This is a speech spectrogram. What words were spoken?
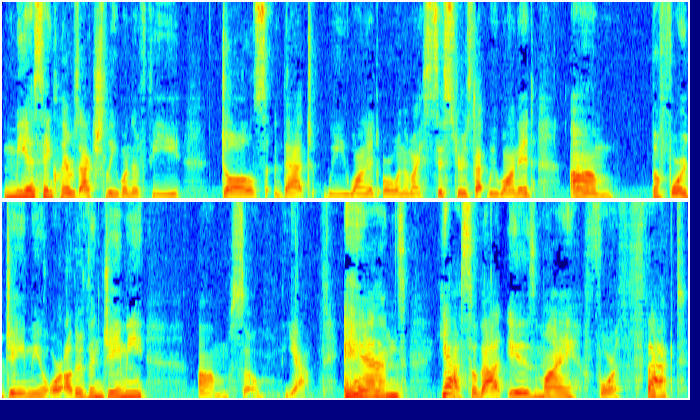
Mia St. Clair was actually one of the dolls that we wanted, or one of my sisters that we wanted, um, before Jamie or other than Jamie. Um, so, yeah. And, yeah, so that is my fourth fact.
